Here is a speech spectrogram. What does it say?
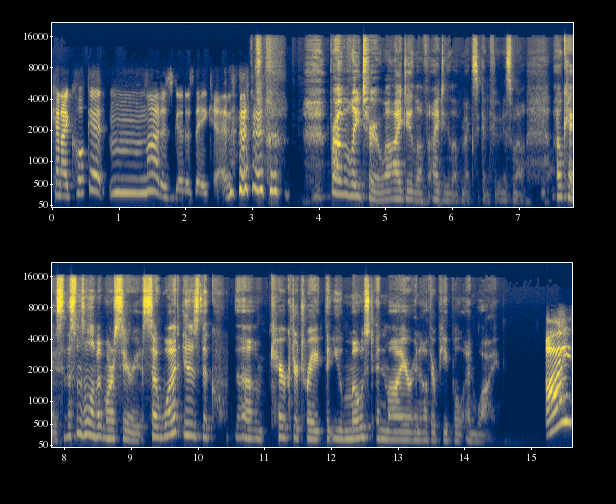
Can I cook it? Mm, not as good as they can. Probably true. Well, I do love I do love Mexican food as well. Okay, so this one's a little bit more serious. So, what is the um, character trait that you most admire in other people and why? I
